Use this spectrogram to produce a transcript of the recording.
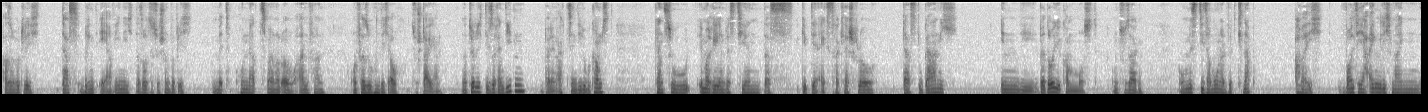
Also wirklich, das bringt eher wenig. Da solltest du schon wirklich mit 100, 200 Euro anfangen und versuchen, dich auch zu steigern. Natürlich, diese Renditen bei den Aktien, die du bekommst, kannst du immer reinvestieren. Das gibt dir extra Cashflow, dass du gar nicht in die Bredouille kommen musst, um zu sagen, oh Mist, dieser Monat wird knapp, aber ich wollte ja eigentlich mein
